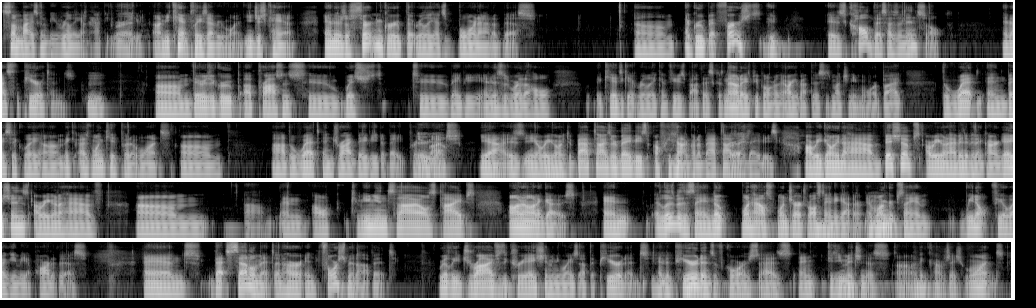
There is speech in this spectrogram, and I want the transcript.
somebody's going to be really unhappy with Right. you. Um, you can't please everyone. You just can't. And there's a certain group that really gets born out of this. Um, a group at first who is called this as an insult, and that's the Puritans. Hmm. Um, there is a group of Protestants who wished to maybe, and this is where the whole the kids get really confused about this because nowadays people don't really argue about this as much anymore. But the wet and basically, um, as one kid put it once, um, uh, the wet and dry baby debate, pretty much. Yeah, is you know, are we going to baptize our babies? Are we not going to baptize our babies? Are we going to have bishops? Are we going to have independent congregations? Are we going to have um, uh, and all communion styles, types, on and on it goes. And Elizabeth is saying, nope, one house, one church, we're all staying together. And one Mhm. group saying, we don't feel like we can be a part of this. And that settlement and her enforcement of it really drives the creation in many ways of the Puritans. And the Puritans, of course, as and because you mentioned this, uh, I think conversation once,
